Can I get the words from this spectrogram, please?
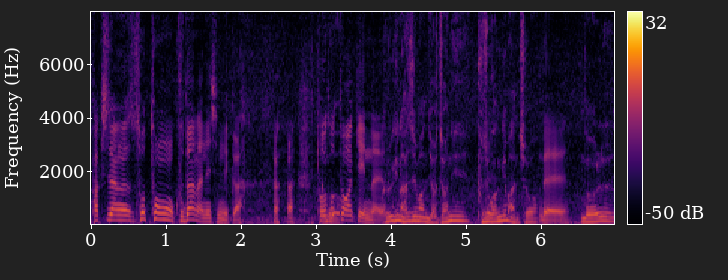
박 시장은 소통 구단 아니십니까? 더 뭐, 소통할 게 있나요? 그러긴 하지만 여전히 부족한 게 많죠. 네, 늘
